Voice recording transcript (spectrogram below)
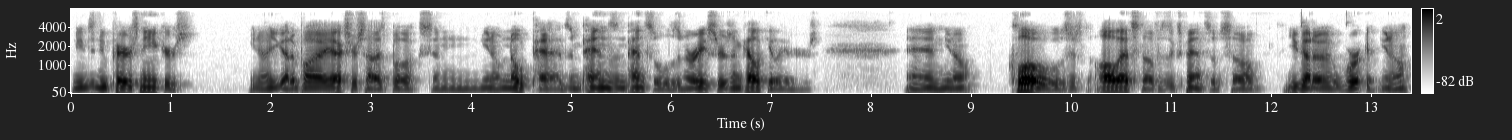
needs a new pair of sneakers. You know, you got to buy exercise books and, you know, notepads and pens and pencils and erasers and calculators. And, you know, clothes, all that stuff is expensive. So you got to work it, you know.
